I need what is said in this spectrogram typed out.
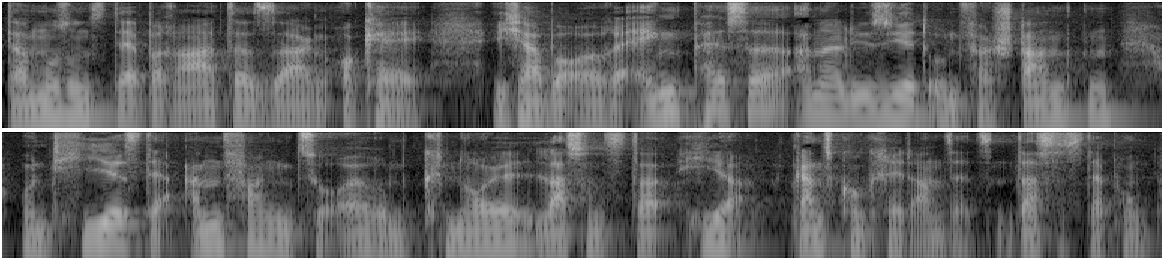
dann muss uns der Berater sagen, okay, ich habe eure Engpässe analysiert und verstanden und hier ist der Anfang zu eurem Knäuel, lass uns da hier ganz konkret ansetzen. Das ist der Punkt.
